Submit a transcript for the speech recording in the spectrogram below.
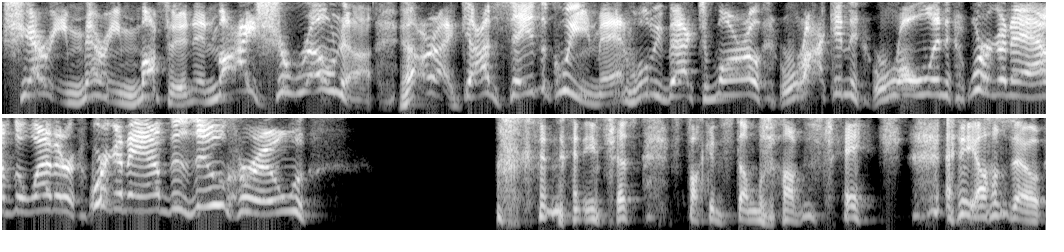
Cherry Mary Muffin and My Sharona. All right, God save the Queen, man. We'll be back tomorrow, rocking, rolling. We're going to have the weather. We're going to have the zoo crew. and then he just fucking stumbles off the stage. And he also,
